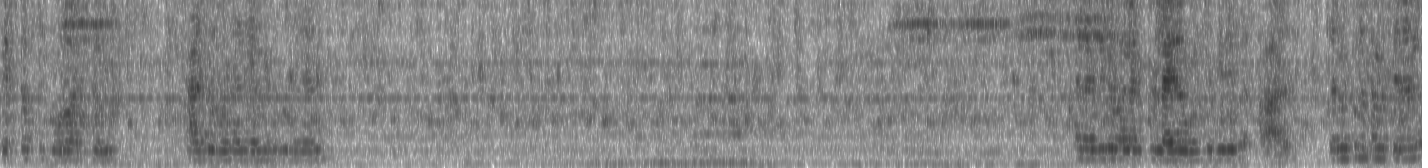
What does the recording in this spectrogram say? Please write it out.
পেটটা একটু বড় আছে আমার শাড়িতে বোঝা যায় এমনিতে বোঝা যায় আর ভিডিও ভালো একটা লাইক অবশ্যই দিয়ে দেবে। আর যারা নতুন আছে আমার চ্যানেলে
